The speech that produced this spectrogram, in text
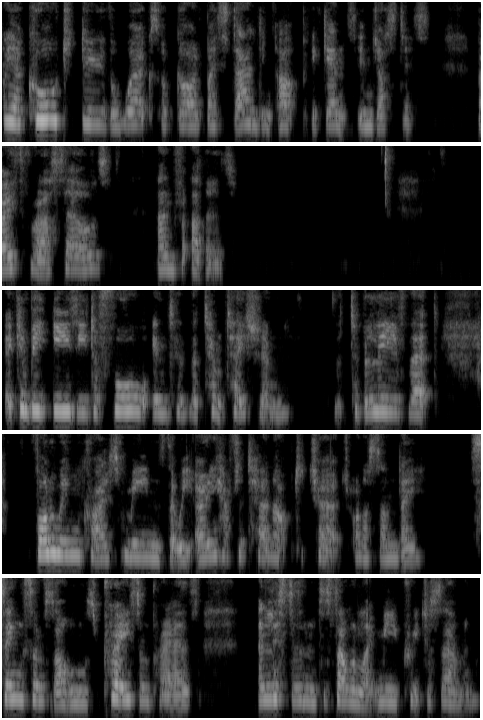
We are called to do the works of God by standing up against injustice, both for ourselves and for others. It can be easy to fall into the temptation to believe that following Christ means that we only have to turn up to church on a Sunday sing some songs, pray some prayers, and listen to someone like me preach a sermon.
